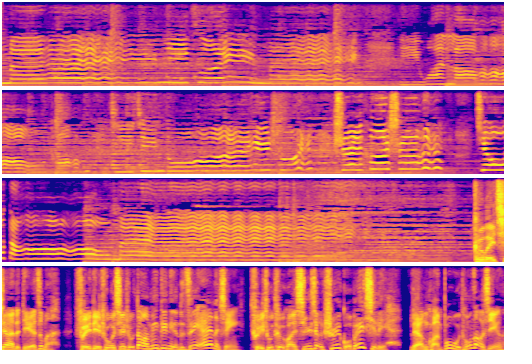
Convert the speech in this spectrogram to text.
美，你最美。一碗老汤，几斤对水，谁和谁就倒霉。各位亲爱的碟子们，飞碟说携手大名鼎鼎的 Z Anything，推出特款形象水果杯系列，两款不同造型，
